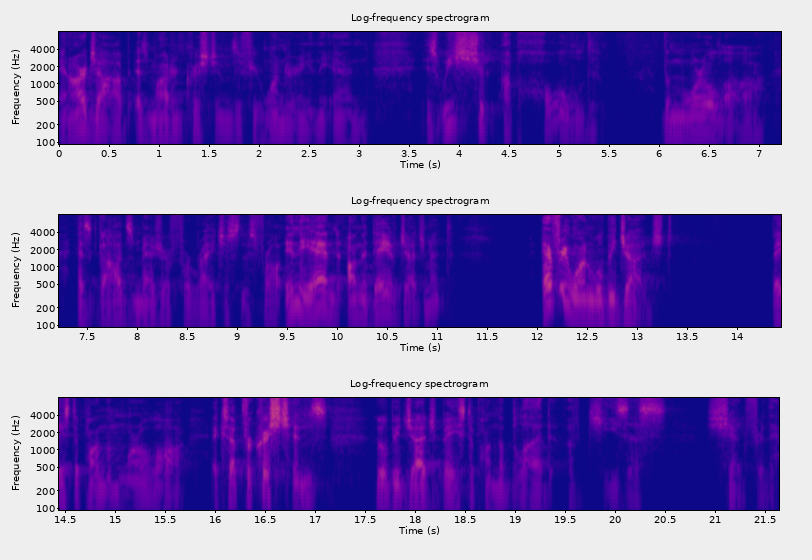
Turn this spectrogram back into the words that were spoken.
And our job as modern Christians, if you're wondering in the end, is we should uphold the moral law as God's measure for righteousness for all. In the end, on the day of judgment, everyone will be judged based upon the moral law, except for Christians who will be judged based upon the blood of Jesus shed for them.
